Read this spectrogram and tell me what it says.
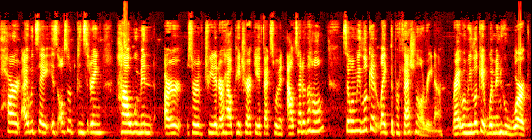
part I would say is also considering how women are sort of treated or how patriarchy affects women outside of the home. So when we look at like the professional arena, right? When we look at women who work,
